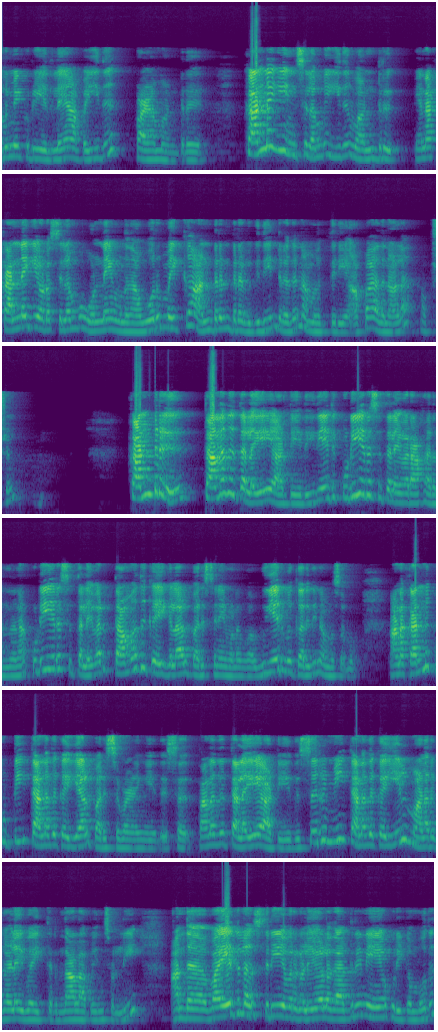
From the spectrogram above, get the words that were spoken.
ஒருமைக்குரியது இல்லையா? அப்ப இது பழமன்று. கண்ணகியின் சிலம்பு இது வன்று. ஏன்னா கண்ணகியோட சிலம்பு ஒன்னே ஒண்ணுதான். ஒருமைக்கு அன்றுன்ற விகுதின்றது நம்மளுக்கு தெரியும். அப்ப அதனால ஆப்ஷன் கன்று தனது தலையை ஆட்டியது. இதே இது குடியரசுத் தலைவராக இருந்ததுன்னா குடியரசுத் தலைவர் தமது கைகளால் பரிசினை வழங்குவார். உயர்வு கருதி நம்ம சொல்லுவோம். ஆனா கண்ணுக்குட்டி தனது கையால் பரிசு வழங்கியது. தனது தலையை ஆட்டியது. சிறுமி தனது கையில் மலர்களை வைத்திருந்தாள் அப்படின்னு சொல்லி அந்த வயதுல சிறியவர்களையோ அல்லது அக்னினையோ குறிக்கும் போது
